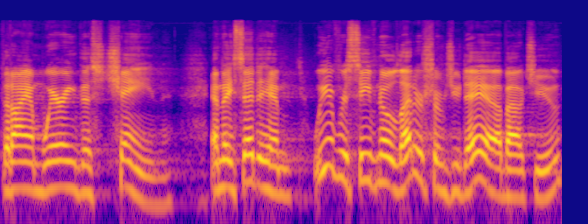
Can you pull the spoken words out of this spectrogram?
that I am wearing this chain. And they said to him, We have received no letters from Judea about you,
